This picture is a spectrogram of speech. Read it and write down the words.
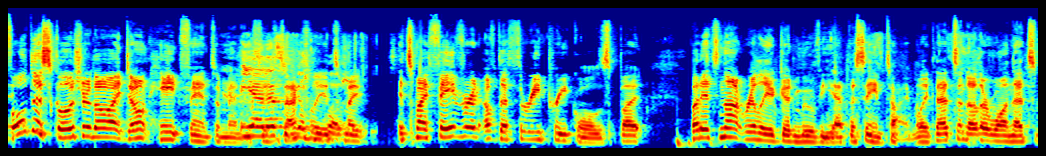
Full disclosure, though, I don't hate Phantom Menace. Yeah, that's it's actually it's my it's my favorite of the three prequels, but but it's not really a good movie at the same time. Like that's another one that's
